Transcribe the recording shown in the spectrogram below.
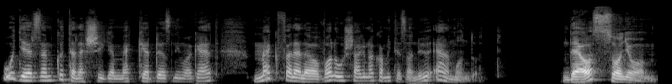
úgy érzem kötelességem megkérdezni magát, megfelele a valóságnak, amit ez a nő elmondott. De asszonyom,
